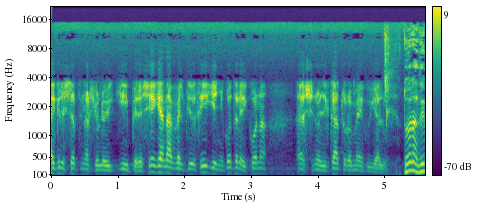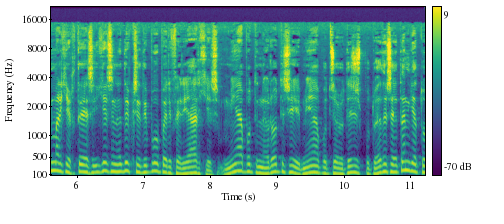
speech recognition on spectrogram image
έγκριση από την αρχαιολογική υπηρεσία για να βελτιωθεί η γενικότερα εικόνα ε, συνολικά του Ρωμαϊκού γυαλού. Τώρα, Δήμαρχε, χτε είχε συνέντευξη τύπου ο Περιφερειάρχης. Μία από, την ερώτηση, μία από τις ερωτήσεις που του έθεσε ήταν για το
